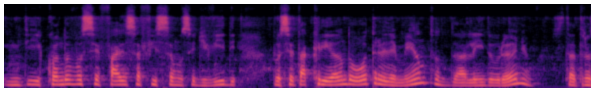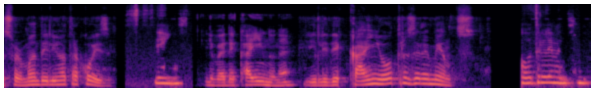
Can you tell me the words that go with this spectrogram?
e, e quando você faz essa fissão, você divide, você está criando outro elemento além do urânio? Você está transformando ele em outra coisa. Sim. Ele vai decaindo, né? E ele decai em outros elementos. Outro elemento,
